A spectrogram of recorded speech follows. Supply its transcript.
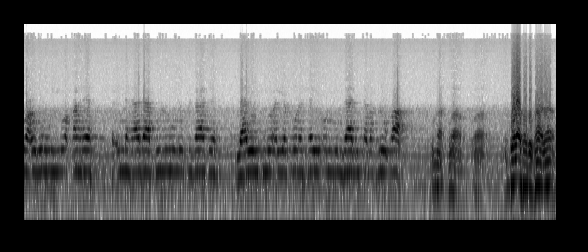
وعلوه وقهره. فإن هذا كله من صفاته. لا يمكن أن يكون شيء من ذلك مخلوقا. وخلاصة هذا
